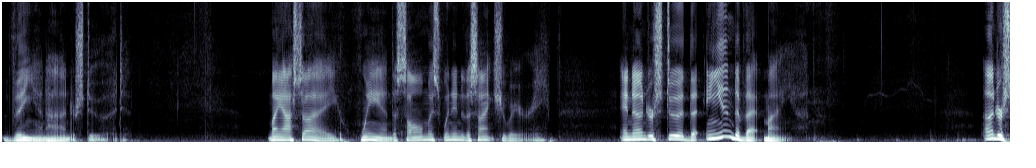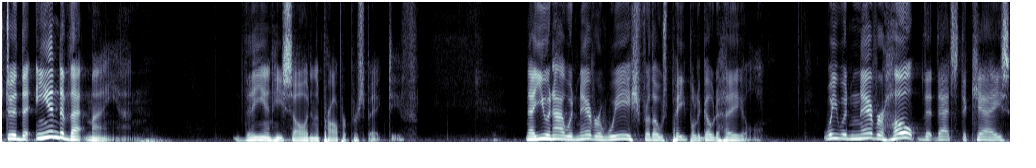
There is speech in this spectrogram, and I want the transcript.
Then I understood. May I say, when the psalmist went into the sanctuary and understood the end of that man, understood the end of that man, then he saw it in the proper perspective. Now, you and I would never wish for those people to go to hell. We would never hope that that's the case.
